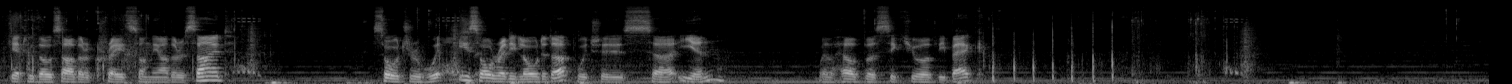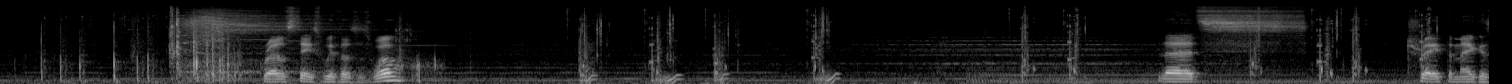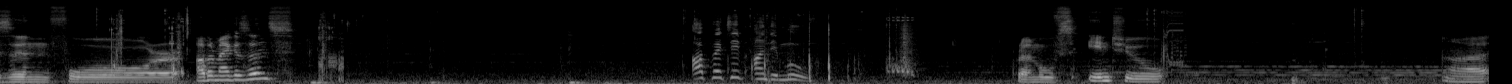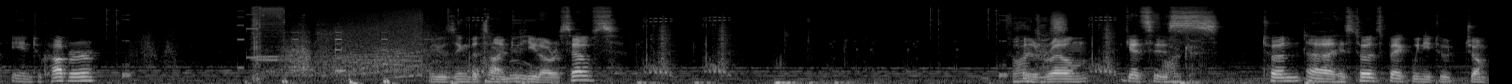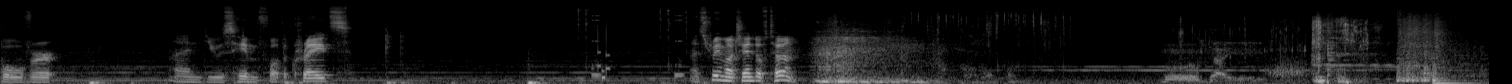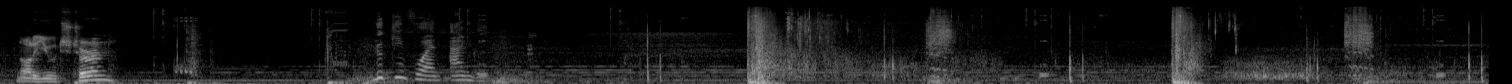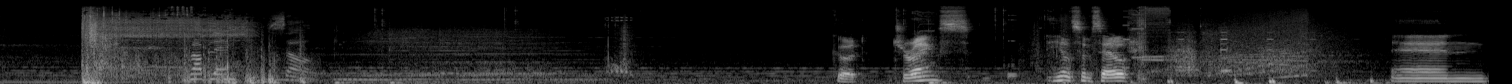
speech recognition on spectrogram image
get to those other crates on the other side. Soldier who is already loaded up, which is uh, Ian, will help us secure the bag. Grell stays with us as well. Let's trade the magazine for other magazines. Operative on the move. Grell moves into uh, into cover. We're using the time to heal ourselves. The realm gets his turn uh, his turns back. We need to jump over and use him for the crates. That's pretty much end of turn. Not a huge turn. Looking for an angle. Problem solved. Good. Dranks heals himself. And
